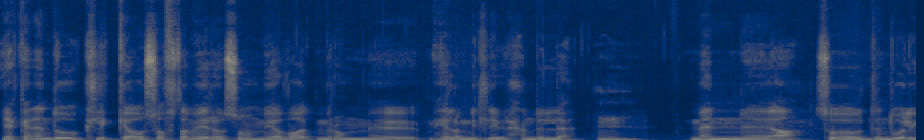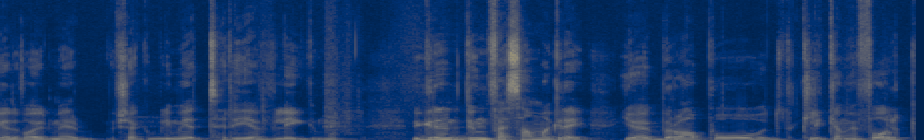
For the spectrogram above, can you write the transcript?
Jag kan ändå klicka och softa med dem som om jag varit med dem eh, hela mitt liv, alhamdulillah. Mm. Men eh, ja, så den dåliga det var ju mer, försöka bli mer trevlig mot det, är det är ungefär samma grej. Jag är bra på att klicka med folk.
